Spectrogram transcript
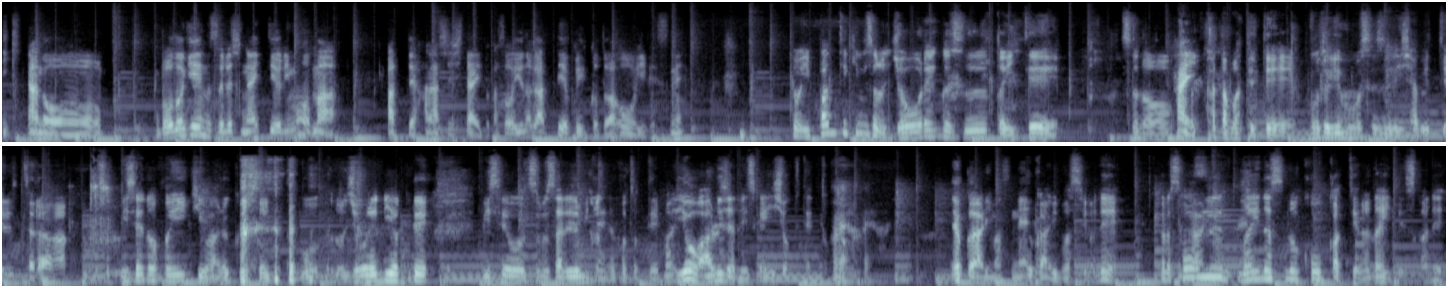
いきあのーボードゲームするしないっていうよりも、まあ、会って話したいとか、そういうのがあってよく行くことは多いですね。でも一般的にその常連がずーっといて、その、はい固まってて、ボードゲームもせずに喋ってるったら、その店の雰囲気悪くしたりとかも、あの常連によって店を潰されるみたいなことって、まあ、要はあるじゃないですか、飲食店とか。はいはいはい。よくありますねよ。くありますよね。だからそういうマイナスの効果っていうのはないんですかね。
